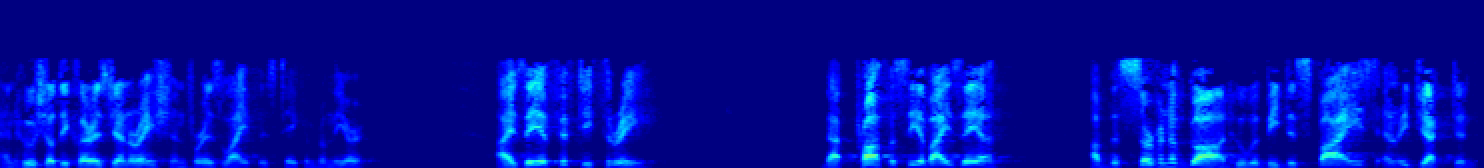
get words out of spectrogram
And who shall declare his generation? For his life is taken from the earth. Isaiah 53 that prophecy of Isaiah of the servant of God who would be despised and rejected.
